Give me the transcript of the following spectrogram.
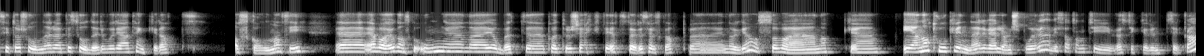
situasjoner og episoder hvor jeg tenker at Hva skal man si? Eh, jeg var jo ganske ung eh, da jeg jobbet på et prosjekt i et større selskap i Norge. Og så var jeg nok én av to kvinner ved lunsjbordet. Vi satt sånn 20 stykker rundt ca.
